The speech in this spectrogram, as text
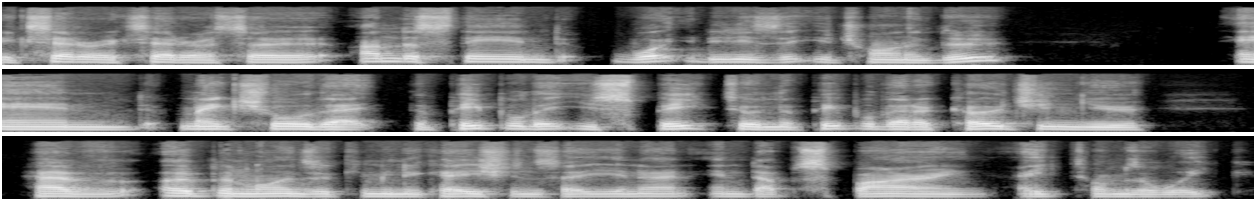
etc., etc. So understand what it is that you're trying to do, and make sure that the people that you speak to and the people that are coaching you have open lines of communication, so you don't end up sparring eight times a week.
